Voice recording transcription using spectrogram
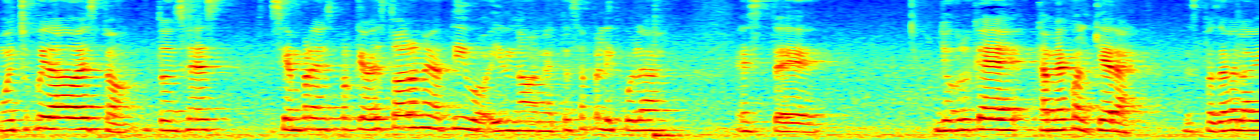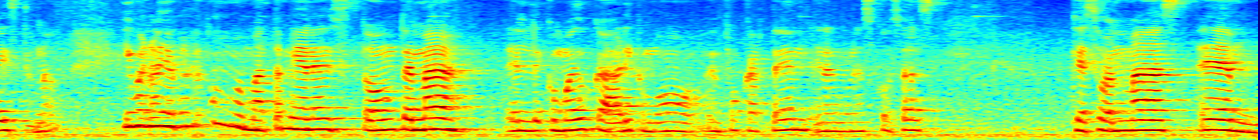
mucho cuidado a esto. Entonces, siempre es porque ves todo lo negativo y no, neta, esa película, este, yo creo que cambia a cualquiera después de haberla visto, ¿no? Y bueno, yo creo que como mamá también es todo un tema el de cómo educar y cómo enfocarte en, algunas cosas que son más, em,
